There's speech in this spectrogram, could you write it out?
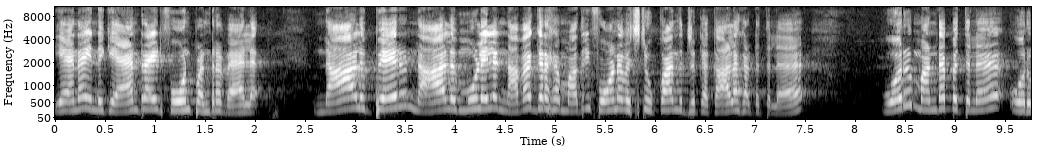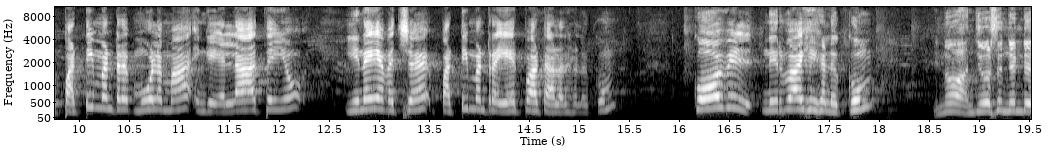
ஏன்னா இன்னைக்கு ஆண்ட்ராய்டு ஃபோன் பண்ற வேலை. நாலு பேரும் நாலு மூலையில நவக்கிரகம் மாதிரி போனை வச்சுட்டு உட்கார்ந்துட்டு இருக்க காலகட்டத்துல ஒரு மண்டபத்துல ஒரு பட்டிமன்ற மூலமா இங்க எல்லாத்தையும் இணைய வச்ச பட்டிமன்ற ஏற்பாட்டாளர்களுக்கும் கோவில் நிர்வாகிகளுக்கும் இன்னும் அஞ்சு வருஷம் சென்று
